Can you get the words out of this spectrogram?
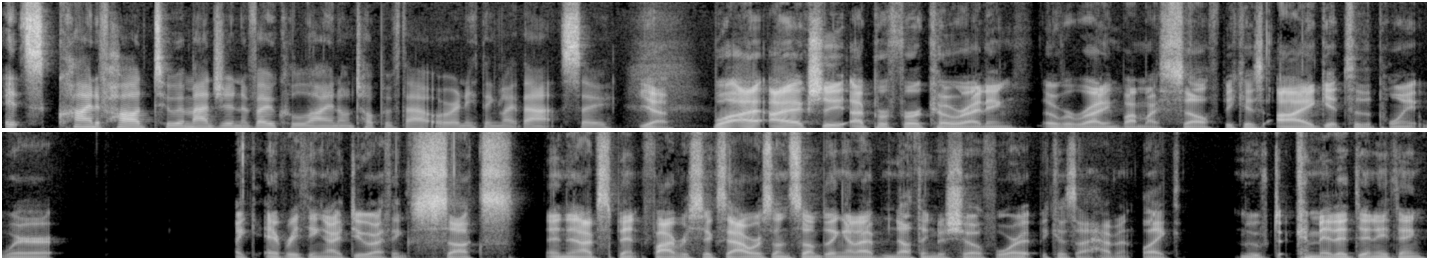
it's kind of hard to imagine a vocal line on top of that or anything like that so Yeah. Well, I, I actually I prefer co-writing over writing by myself because I get to the point where like everything I do I think sucks. And then I've spent five or six hours on something and I have nothing to show for it because I haven't like moved committed to anything.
